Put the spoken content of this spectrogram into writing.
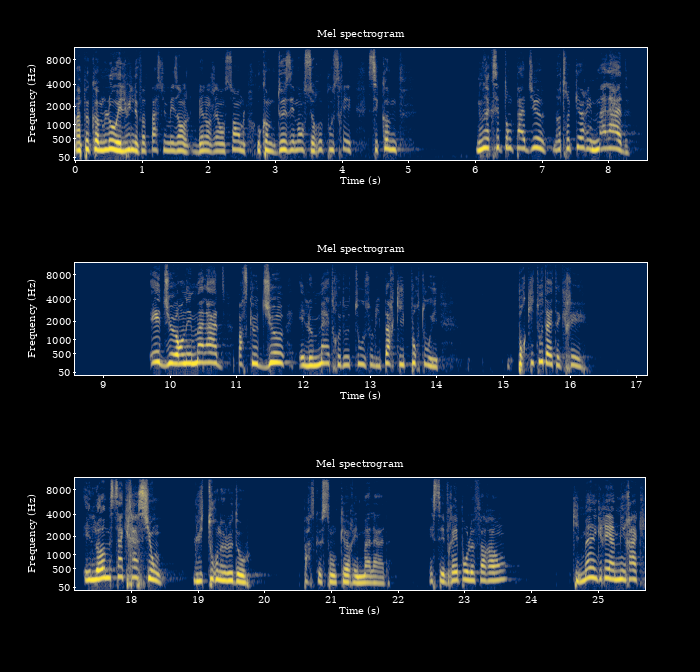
Un peu comme l'eau et l'huile ne peuvent pas se mélanger ensemble, ou comme deux aimants se repousseraient. C'est comme nous n'acceptons pas Dieu, notre cœur est malade. Et Dieu en est malade, parce que Dieu est le maître de tout, celui par qui, pour tout, et pour qui tout a été créé. Et l'homme, sa création, lui tourne le dos parce que son cœur est malade. Et c'est vrai pour le Pharaon, qui malgré un miracle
